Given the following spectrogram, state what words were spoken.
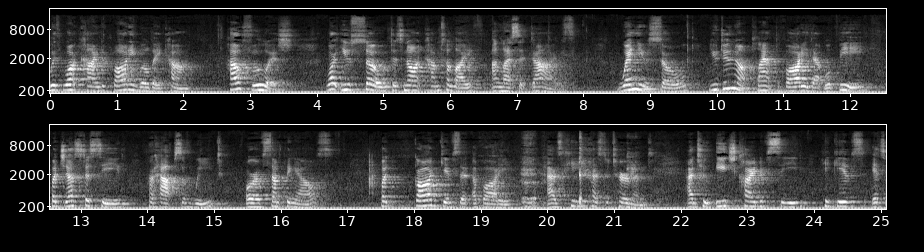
With what kind of body will they come? How foolish! What you sow does not come to life unless it dies. When you sow, you do not plant the body that will be, but just a seed, perhaps of wheat or of something else. But God gives it a body as He has determined, and to each kind of seed He gives its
